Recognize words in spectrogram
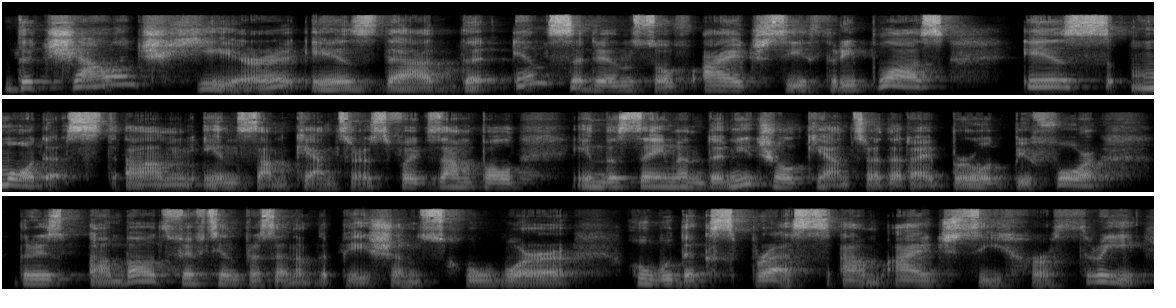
The challenge here is that the incidence of IHC3 plus is modest um, in some cancers. For example, in the same endometrial cancer that I brought before, there is about 15% of the patients who were who would express um, IHC HER3.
